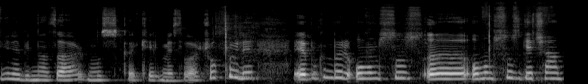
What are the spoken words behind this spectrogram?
Yine bir nazar, muska kelimesi var. Çok böyle e, bugün böyle olumsuz e, olumsuz geçen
